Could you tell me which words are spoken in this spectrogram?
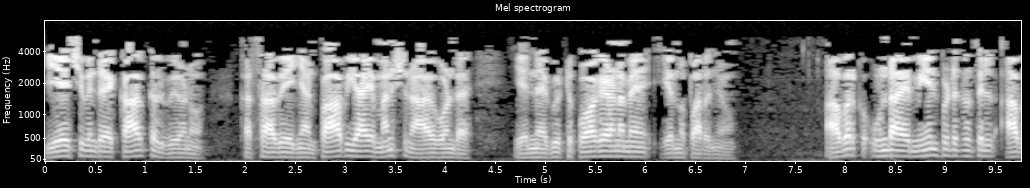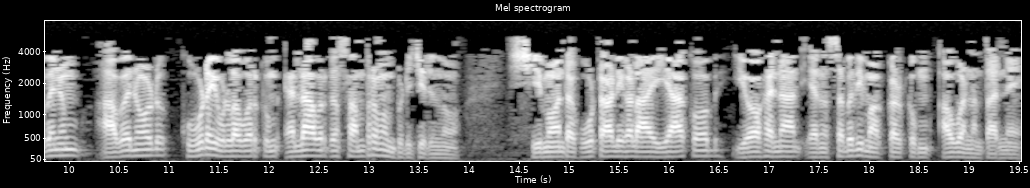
യേശുവിന്റെ കാൽക്കൽ വീണു. കർത്താവെ ഞാൻ പാപിയായ മനുഷ്യനാകൊണ്ട് എന്നെ വിട്ടു പോകണമേ എന്ന് പറഞ്ഞു. അവർക്ക് ഉണ്ടായ മീൻപിടുത്തത്തിൽ അവനും അവനോട് കൂടെയുള്ളവർക്കും എല്ലാവർക്കും സംഭ്രമം പിടിച്ചിരുന്നു. ഷിമോന്റെ കൂട്ടാളികളായ യാക്കോബ് യോഹനാൻ എന്ന സബതി മക്കൾക്കും ഔവണ്ണം തന്നെ.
